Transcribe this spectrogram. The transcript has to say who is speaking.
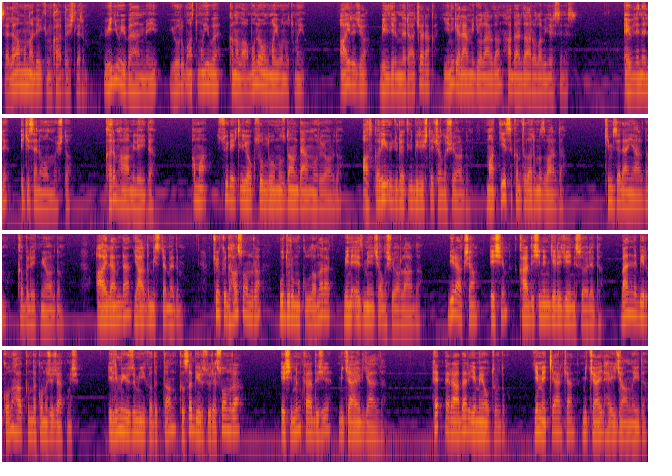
Speaker 1: Selamun aleyküm kardeşlerim. Videoyu beğenmeyi, yorum atmayı ve kanala abone olmayı unutmayın. Ayrıca bildirimleri açarak yeni gelen videolardan haberdar olabilirsiniz. Evleneli 2 sene olmuştu. Karım hamileydi. Ama sürekli yoksulluğumuzdan dem vuruyordu. Asgari ücretli bir işte çalışıyordum. Maddi sıkıntılarımız vardı. Kimseden yardım kabul etmiyordum. Ailemden yardım istemedim. Çünkü daha sonra bu durumu kullanarak beni ezmeye çalışıyorlardı. Bir akşam eşim kardeşinin geleceğini söyledi. Benle bir konu hakkında konuşacakmış. Elimi yüzümü yıkadıktan kısa bir süre sonra eşimin kardeşi Mikail geldi. Hep beraber yemeğe oturduk. Yemek yerken Mikail heyecanlıydı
